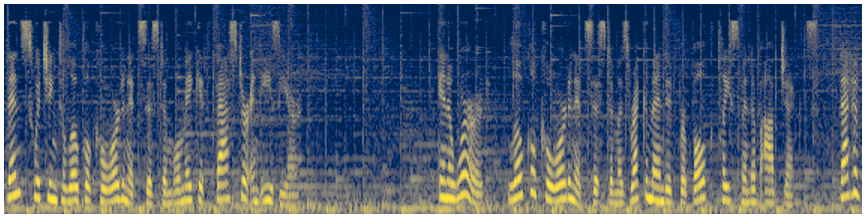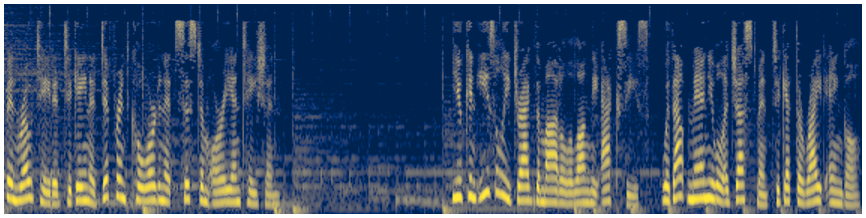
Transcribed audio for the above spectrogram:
then switching to local coordinate system will make it faster and easier. In a word, local coordinate system is recommended for bulk placement of objects that have been rotated to gain a different coordinate system orientation. You can easily drag the model along the axes, without manual adjustment to get the right angle.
